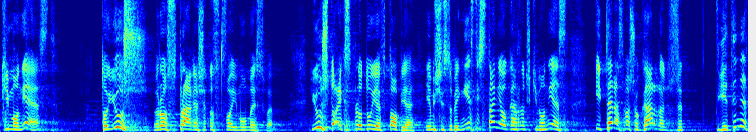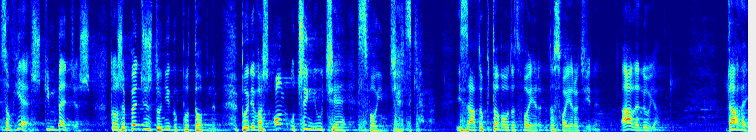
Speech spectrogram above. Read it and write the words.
kim On jest, to już rozprawia się to z Twoim umysłem. Już to eksploduje w Tobie i myślisz sobie, nie jesteś w stanie ogarnąć, kim On jest. I teraz masz ogarnąć, że jedyne, co wiesz, kim będziesz, to, że będziesz do Niego podobnym, ponieważ On uczynił Cię swoim dzieckiem i zaadoptował do, twojej, do swojej rodziny. Aleluja. Dalej,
